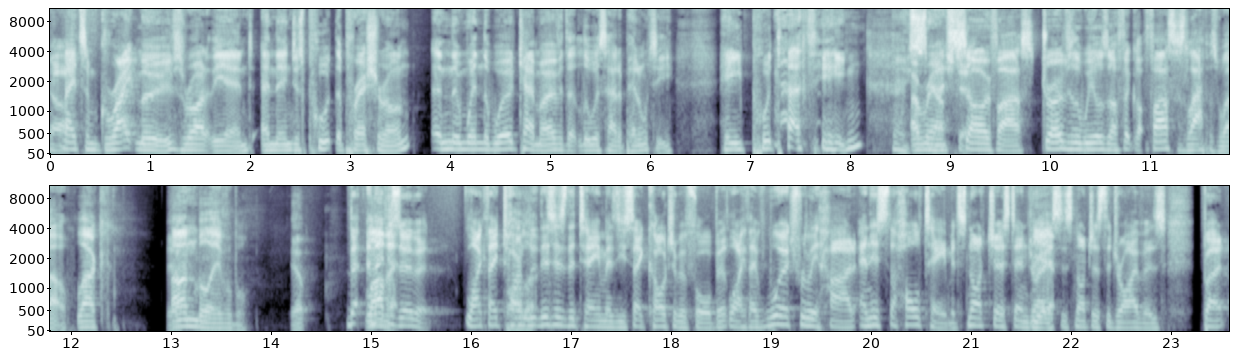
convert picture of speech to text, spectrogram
Oh. made some great moves right at the end, and then just put the pressure on. And then when the word came over that Lewis had a penalty, he put that thing around smashed it. so fast, drove the wheels off it, got fastest lap as well. Like, unbelievable. Yep. And Love they it. deserve it. Like they totally. This is the team, as you say, culture before, but like they've worked really hard, and it's the whole team. It's not just Andreas. Yeah. It's not just the drivers, but.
